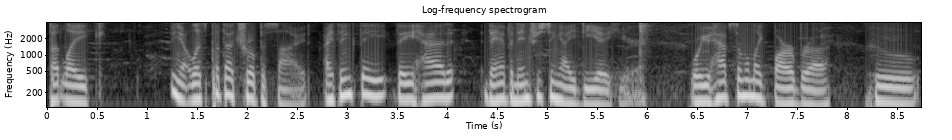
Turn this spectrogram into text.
but like you know, let's put that trope aside. I think they they had they have an interesting idea here where you have someone like Barbara who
